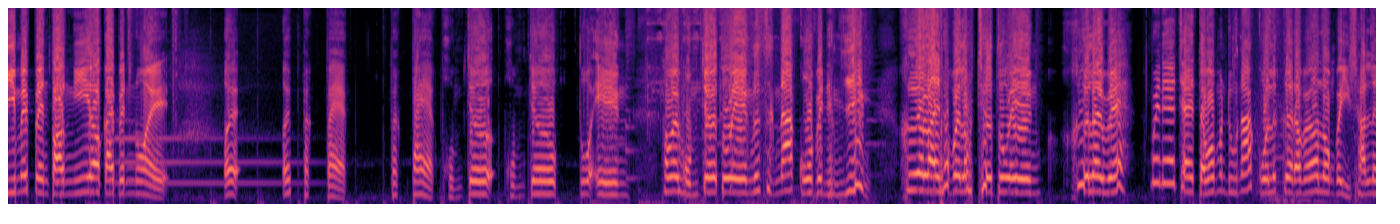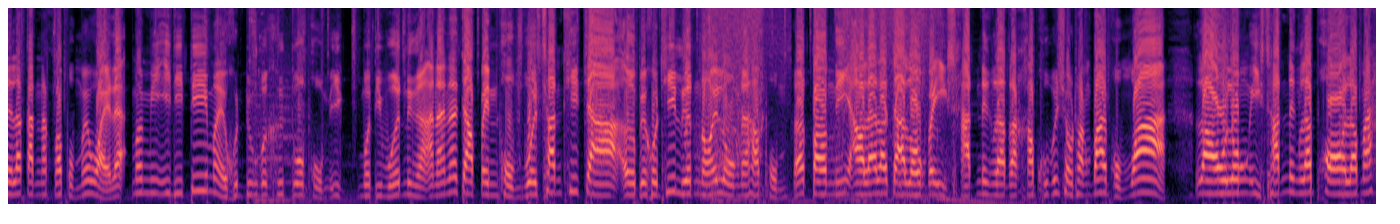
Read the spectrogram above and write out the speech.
ดีๆ ไม่เป็นตอนนี้เรากลายเป็นหน่วย เอ้ยเอ้ยแปลกๆแปลกๆผมเจอผมเจอตัวเองทำไมผมเจอตัวเองรู้สึกน่ากลัวเป็นอย่างยิ่ง คืออะไรทำไมเราเจอตัวเอง คืออะไรเว้ ไม่แน่ใจแต่ว่ามันดูน่ากลัวเหลือเกินเอาไปว่าลงไปอีกชั้นเลยละกันนะครับผมไม่ไหวแล้ว มันมีอีดิตี้ใหม่คุณดูมันคือตัวผมอีกมัลติเวิร์สหนึ่งอะอันนั้นน่าจะเป็นผมเวอร์ชั่นที่จะเออเป็นคนที่เลือดน้อยลงนะครับผมแล้วตอนนี้เอาแล้วเราจะลงไปอีกชั้นหนึ่งแล้วนะครับคุณผู้ชมทางบ้านผมว่า เราลงอีกชั้นหนึ่งแล้วพอแล้วมะ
